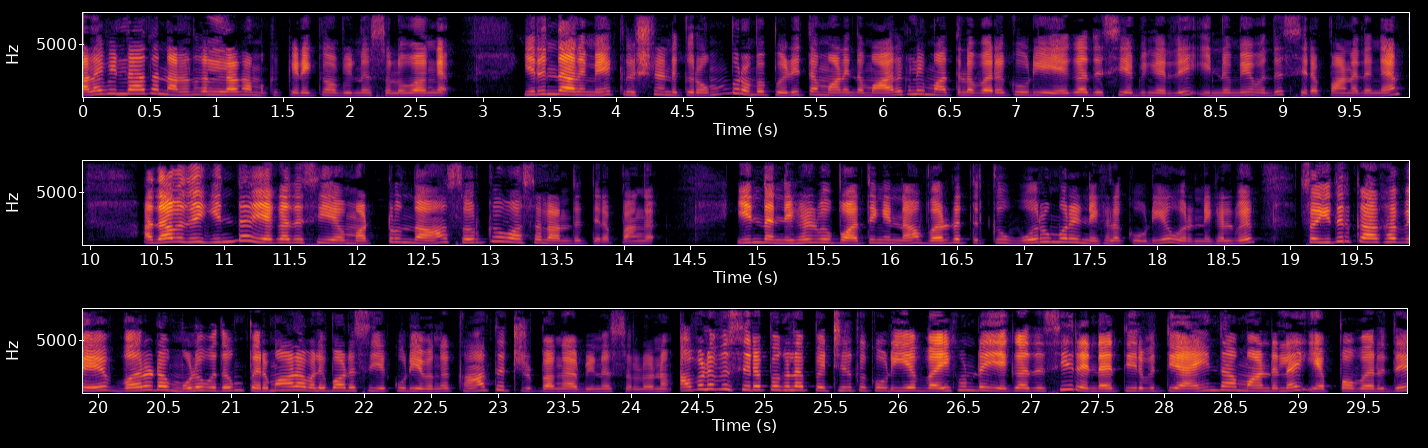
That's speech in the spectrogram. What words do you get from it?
அளவில்லாத நலன்கள்லாம் நமக்கு கிடைக்கும் அப்படின்னு சொல்லுவாங்க. இருந்தாலுமே கிருஷ்ணனுக்கு ரொம்ப ரொம்ப பிடித்தமான இந்த மார்கழி மாதத்தில் வரக்கூடிய ஏகாதசி அப்படிங்கிறது இன்னுமே வந்து சிறப்பானதுங்க. அதாவது இந்த ஏகாதசியை மட்டும்தான் சொர்க்க வாசலானது திறப்பாங்க. இந்த நிகழ்வு பார்த்தீங்கன்னா வருடத்திற்கு ஒரு முறை நிகழக்கூடிய ஒரு நிகழ்வு. ஸோ இதற்காகவே வருடம் முழுவதும் பெருமாளை வழிபாடு செய்யக்கூடியவங்க காத்துட்டு இருப்பாங்க அப்படின்னு சொல்லணும். அவ்வளவு சிறப்புகளை பெற்றிருக்கக்கூடிய வைகுண்ட ஏகாதசி ரெண்டாயிரத்தி இருபத்தி ஐந்தாம் ஆண்டுல எப்போ வருது?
